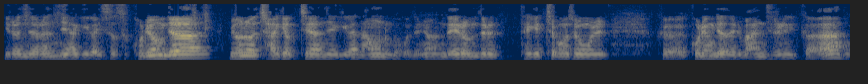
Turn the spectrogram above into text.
이런저런 이야기가 있어서 고령자 면허 자격 제한 얘기가 나오는 거거든요. 근데 여러분들은 되게 제 방송을 그 고령자들이 많이 들으니까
